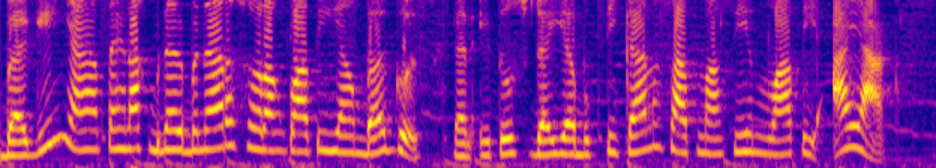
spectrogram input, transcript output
Baginya, Ten Hag benar-benar seorang pelatih yang bagus dan itu sudah ia buktikan saat masih melatih Ajax.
